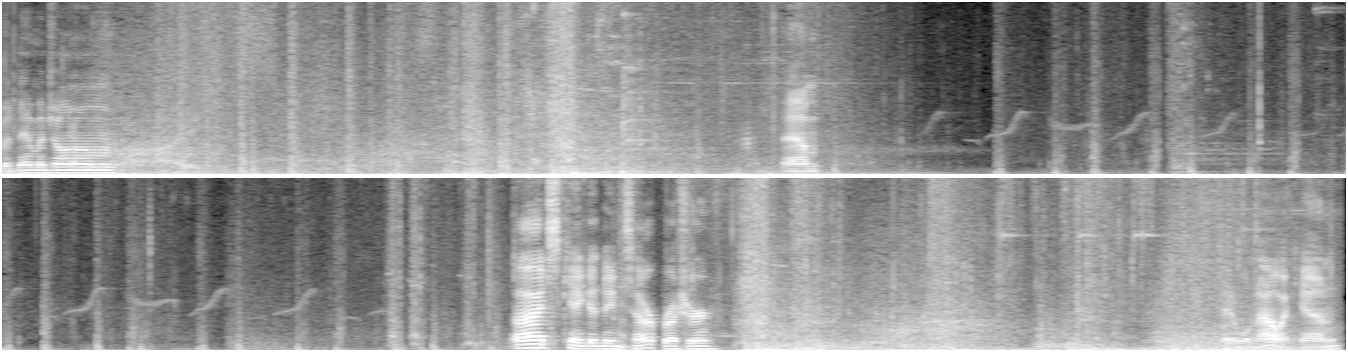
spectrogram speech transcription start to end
Some good damage on him. Damn. I just can't get any tower pressure. Okay, well now I can.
